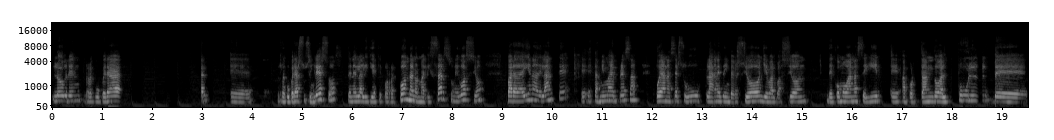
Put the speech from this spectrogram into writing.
logren recuperar eh, recuperar sus ingresos, tener la liquidez que corresponda, normalizar su negocio, para de ahí en adelante eh, estas mismas empresas puedan hacer sus planes de inversión y evaluación de cómo van a seguir eh, aportando al pool de,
